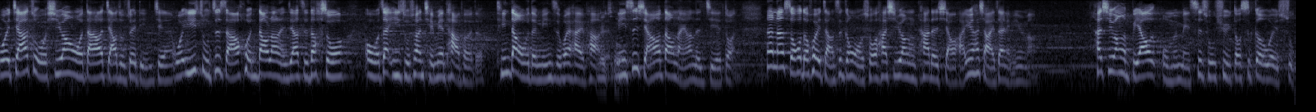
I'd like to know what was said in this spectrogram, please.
我甲组，我希望我打到甲组最顶尖；我乙组至少要混到让人家知道说，哦，我在乙组算前面 top 的，听到我的名字会害怕的。你是想要到哪样的阶段？那那时候的会长是跟我说，他希望他的小孩，因为他小孩在里面嘛，他希望不要我们每次出去都是个位数。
